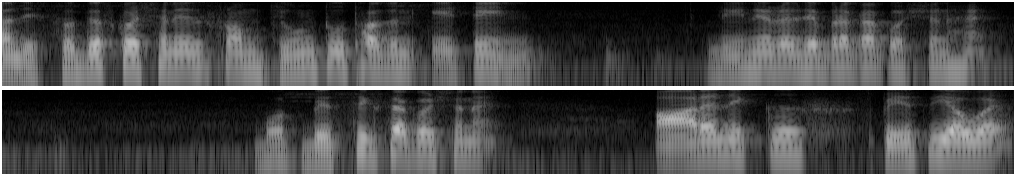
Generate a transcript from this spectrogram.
हाँ जी so this question is from June 2018 linear algebra का क्वेश्चन है। बहुत बेसिक सा क्वेश्चन है। आर एन एक स्पेस दिया हुआ है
